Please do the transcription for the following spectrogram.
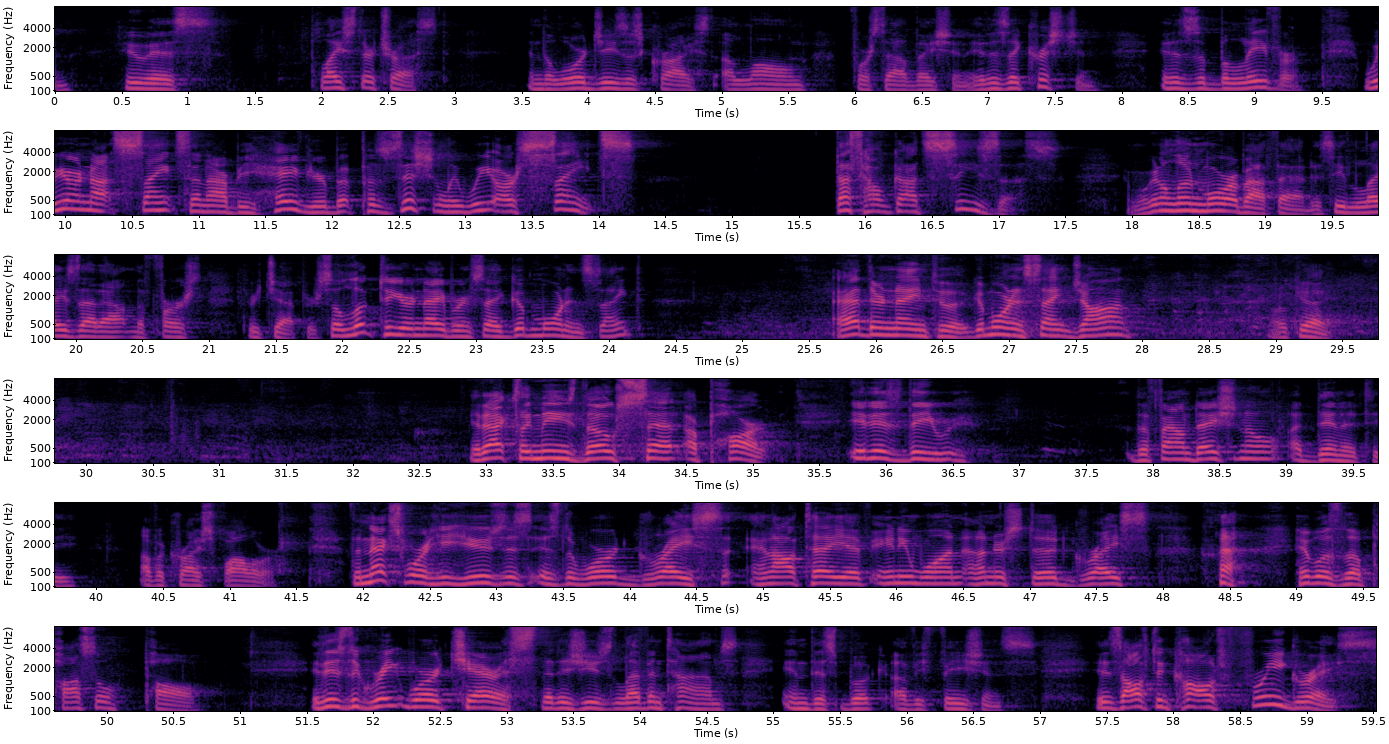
who has placed their trust in the Lord Jesus Christ alone for salvation. It is a Christian, it is a believer. We are not saints in our behavior, but positionally, we are saints. That's how God sees us. And we're going to learn more about that as He lays that out in the first three chapters. So look to your neighbor and say, Good morning, Saint. Add their name to it. Good morning, St. John. Okay. It actually means those set apart. It is the, the foundational identity of a Christ follower. The next word he uses is the word grace. And I'll tell you, if anyone understood grace, it was the Apostle Paul. It is the Greek word charis that is used 11 times in this book of Ephesians. It is often called free grace.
